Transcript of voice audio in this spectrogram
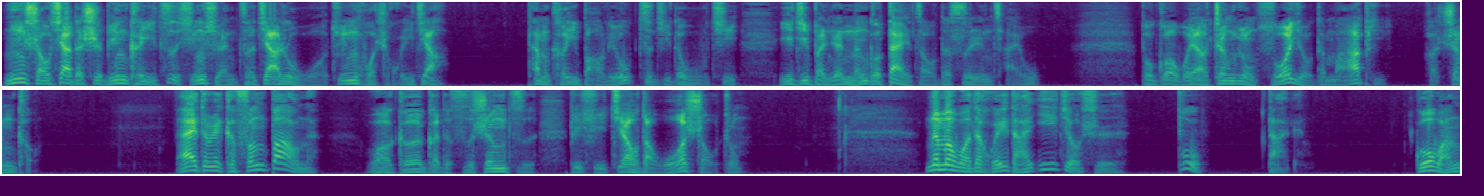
你手下的士兵可以自行选择加入我军或是回家，他们可以保留自己的武器以及本人能够带走的私人财物。不过，我要征用所有的马匹和牲口。”艾德瑞克风暴呢？我哥哥的私生子必须交到我手中。那么我的回答依旧是不，大人。国王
